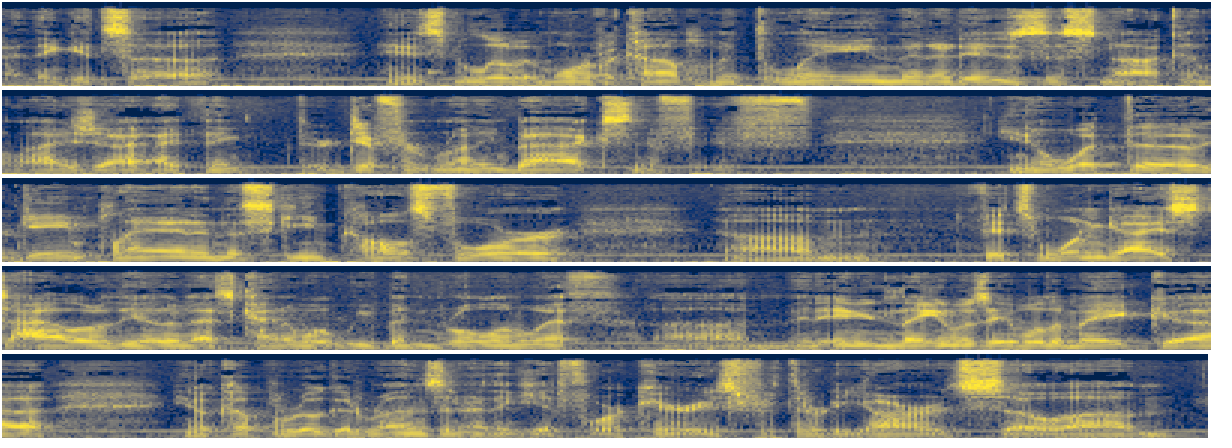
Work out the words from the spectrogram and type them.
I think it's a it's a little bit more of a compliment to Lane than it is this knock on Elijah. I, I think they're different running backs, and if, if, you know what the game plan and the scheme calls for. Um, if it's one guy's style or the other, that's kind of what we've been rolling with. Um, and, and, Lane was able to make uh, you know a couple real good runs, and I think he had four carries for 30 yards. So um,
